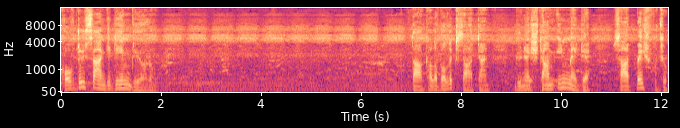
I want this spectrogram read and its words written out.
Kovduysan gideyim diyorum. Daha kalabalık zaten. Güneş tam inmedi. Saat beş buçuk.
